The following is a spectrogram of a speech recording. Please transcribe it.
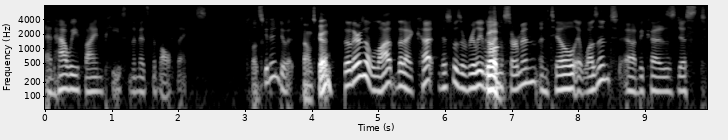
and how we find peace in the midst of all things. So let's get into it. Sounds good. So there's a lot that I cut. This was a really Good. long sermon until it wasn't, uh, because just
